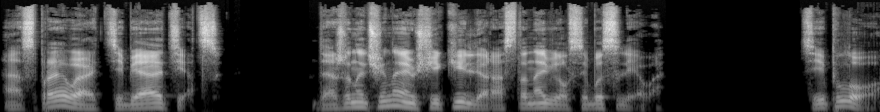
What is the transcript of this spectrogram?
а справа от тебя отец. Даже начинающий киллер остановился бы слева. Тепло.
